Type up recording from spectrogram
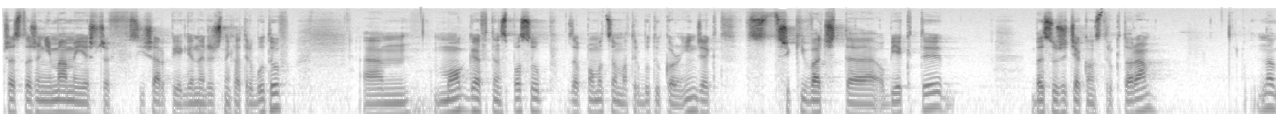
przez to, że nie mamy jeszcze w C-Sharpie generycznych atrybutów, mogę w ten sposób za pomocą atrybutu core inject wstrzykiwać te obiekty bez użycia konstruktora. No,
